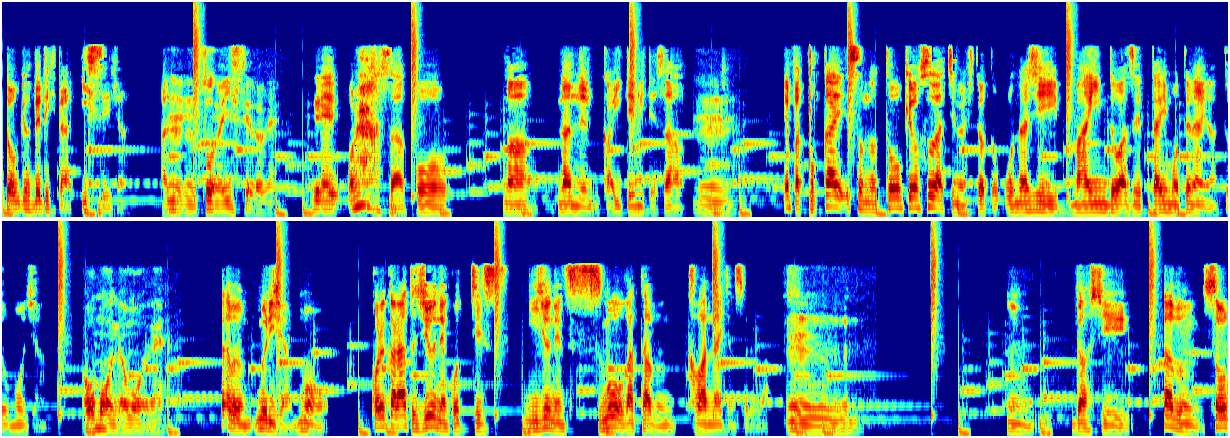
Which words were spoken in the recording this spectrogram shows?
東京出てきた一世じゃん。あれうん、そうね、一世だね。で、俺らさ、こう、まあ、何年かいてみてさ、うん。やっぱ都会、その東京育ちの人と同じマインドは絶対持てないなって思うじゃん。思うね、思うね。多分無理じゃん。もう、これからあと10年こっち、20年住もうが多分変わんないじゃん、それは。うんうんうん。だし、多分、そ、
